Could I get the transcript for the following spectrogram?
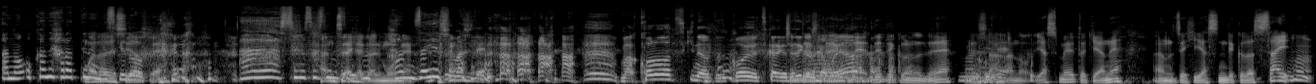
あのお金払ってないんですけど」ああすいませんすいません。犯罪だからねもうね。犯罪やしマジで。まあこの月になるとこういう疲れが出てくるかもねや出てくるのでね。マジで。皆さんあの休める時はねあのぜひ休んでください、ん。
